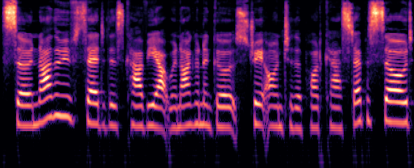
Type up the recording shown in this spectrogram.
So now that we've said this caveat, we're now going to go straight on to the podcast episode.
